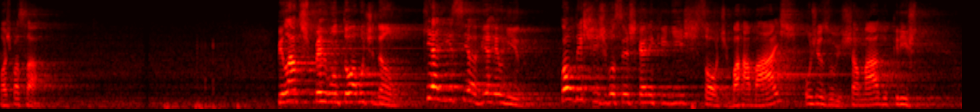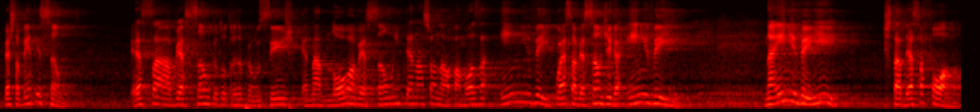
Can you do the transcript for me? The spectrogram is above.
Pode passar. Pilatos perguntou à multidão: que ali se havia reunido? Qual destes vocês querem que lhes solte? Barrabás ou Jesus, chamado Cristo? Presta bem atenção. Essa versão que eu estou trazendo para vocês é na nova versão internacional, a famosa NVI. Qual é essa versão? Diga NVI. Na NVI está dessa forma:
